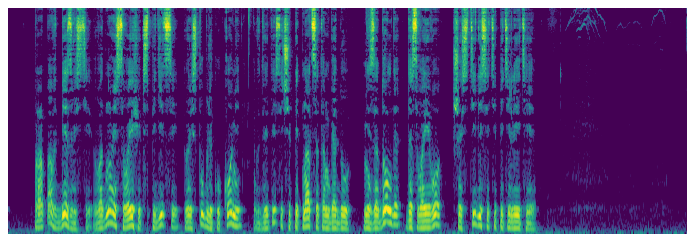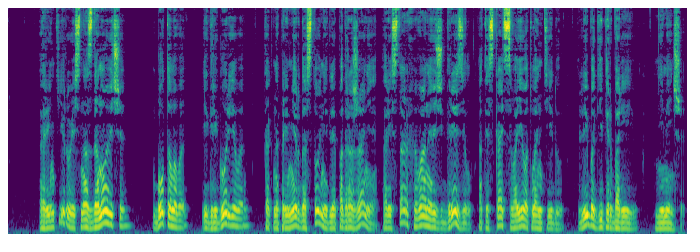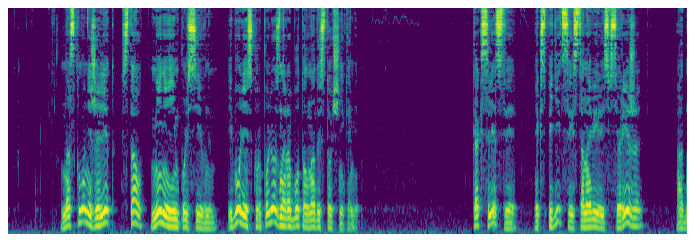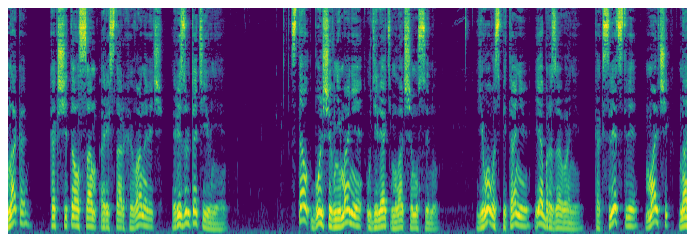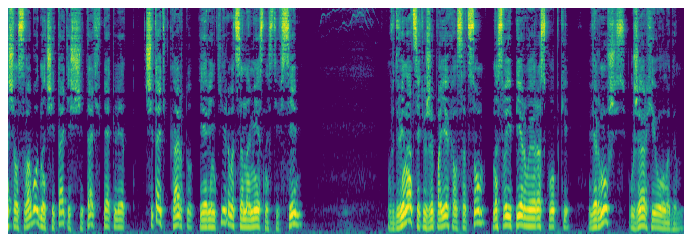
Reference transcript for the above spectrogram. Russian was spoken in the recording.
пропав без вести в одной из своих экспедиций в республику Коми в 2015 году, незадолго до своего 65-летия. Ориентируясь на Здановича, Ботолова и Григорьева, как, например, достойный для подражания, Аристарх Иванович грезил отыскать свою Атлантиду, либо Гиперборею, не меньше. На склоне же лет стал менее импульсивным и более скрупулезно работал над источниками. Как следствие, экспедиции становились все реже, однако, как считал сам Аристарх Иванович, результативнее. Стал больше внимания уделять младшему сыну, его воспитанию и образованию. Как следствие, мальчик начал свободно читать и считать в пять лет, читать карту и ориентироваться на местности в 7. В 12 уже поехал с отцом на свои первые раскопки, вернувшись уже археологом.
